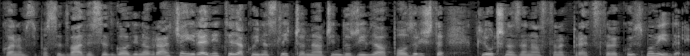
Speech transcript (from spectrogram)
koja nam se posle 20 godina vraća, i reditelja koji na sličan način doživljava pozorište, ključna za nastanak predstave koju smo videli.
